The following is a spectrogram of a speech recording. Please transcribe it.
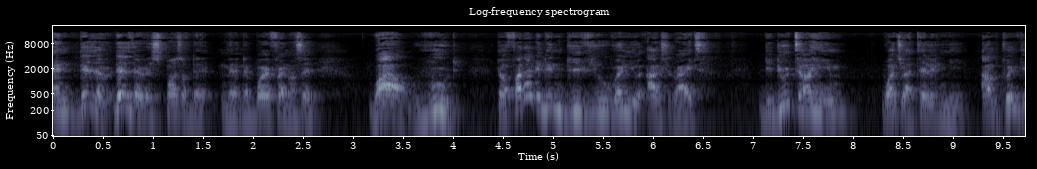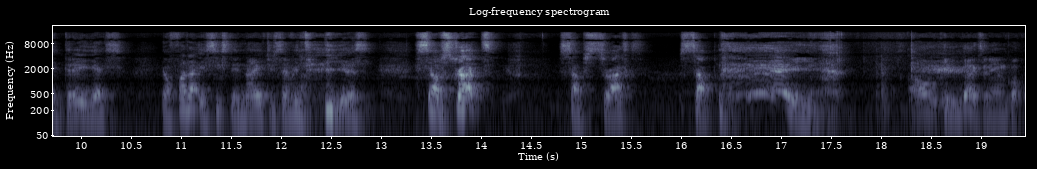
And this is, a, this is the response of the, the, the boyfriend. I say, wow, rude. Your father didn't give you when you asked, right? Did you tell him what you are telling me? I'm 23 years. Your father is 69 to 70 years. Subtract, subtract, sub, Hey. Oh, can you go to uncle?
